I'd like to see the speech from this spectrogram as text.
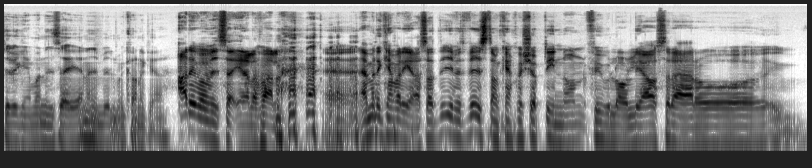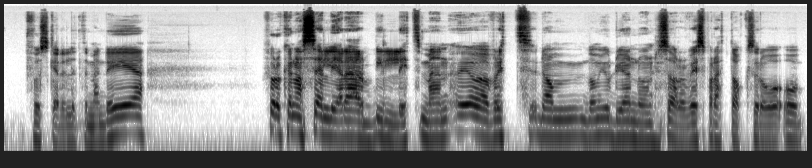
Tydligen vad ni säger ni bilmekaniker. Ja, det är vad vi säger i alla fall. eh, nej, men det kan variera. Så att givetvis de kanske köpt in någon fulolja och sådär och fuskade lite med det. För att kunna sälja det här billigt. Men i övrigt, de, de gjorde ju ändå en service på detta också då. Och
